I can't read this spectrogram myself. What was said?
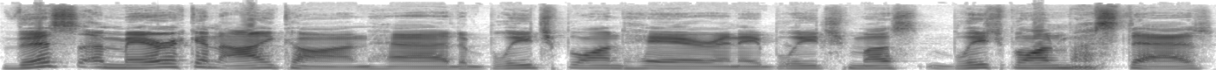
This American icon had bleach blonde hair and a bleach mus- bleach blonde mustache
